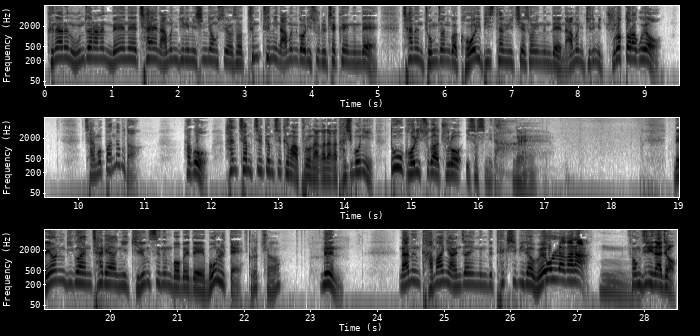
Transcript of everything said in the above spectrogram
그날은 운전하는 내내 차에 남은 기름이 신경 쓰여서 틈틈이 남은 거리 수를 체크했는데 차는 좀 전과 거의 비슷한 위치에 서 있는데 남은 기름이 줄었더라고요. 잘못 봤나 보다. 하고 한참 찔끔찔끔 앞으로 나가다가 다시 보니 또 거리 수가 줄어 있었습니다. 네. 내연기관 차량이 기름 쓰는 법에 대해 모를 그렇죠. 때는 나는 가만히 앉아 있는데 택시비가 왜 올라가나 음. 성질이 나죠.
